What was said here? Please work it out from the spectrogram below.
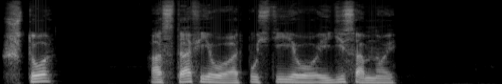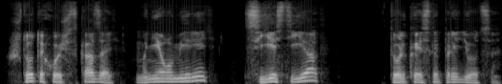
Что? Оставь его, отпусти его, иди со мной. Что ты хочешь сказать? Мне умереть? Съесть яд? Только если придется.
